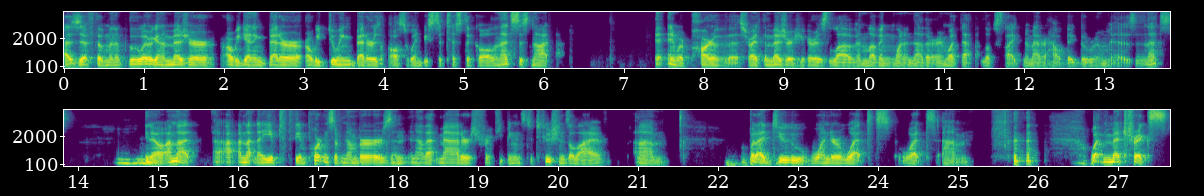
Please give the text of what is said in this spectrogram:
as if the, the way we're going to measure are we getting better are we doing better is also going to be statistical. And that's just not and we're part of this right? The measure here is love and loving one another and what that looks like no matter how big the room is. And that's you know, I'm not, I- I'm not naive to the importance of numbers and, and how that matters for keeping institutions alive. Um, but I do wonder what, what, um, what metrics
